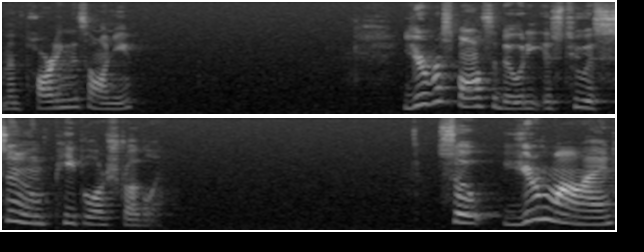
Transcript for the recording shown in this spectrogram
I'm imparting this on you. Your responsibility is to assume people are struggling. So, your mind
